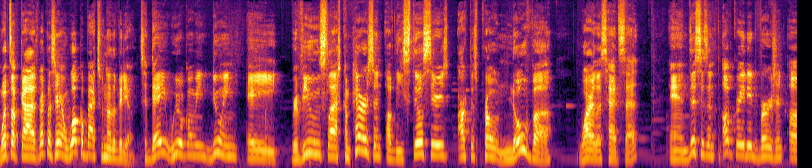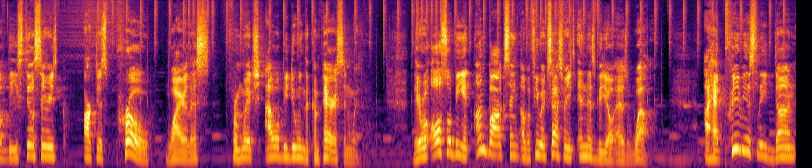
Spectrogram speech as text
What's up guys, Reckless here and welcome back to another video. Today we are going to be doing a review slash comparison of the SteelSeries Arctis Pro Nova wireless headset. And this is an upgraded version of the SteelSeries Arctis Pro wireless from which I will be doing the comparison with. There will also be an unboxing of a few accessories in this video as well. I had previously done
